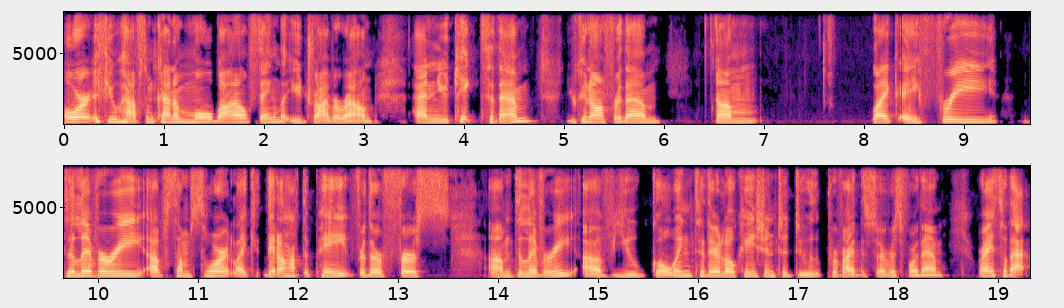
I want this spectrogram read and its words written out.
or if you have some kind of mobile thing that you drive around and you take to them, you can offer them um, like a free delivery of some sort. Like they don't have to pay for their first um, delivery of you going to their location to do provide the service for them, right? So that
